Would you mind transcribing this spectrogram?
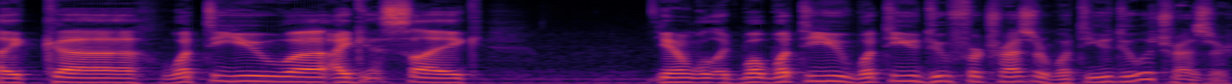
like uh what do you uh, i guess like you know, like what what do you what do you do for Trezor? What do you do with Trezor?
